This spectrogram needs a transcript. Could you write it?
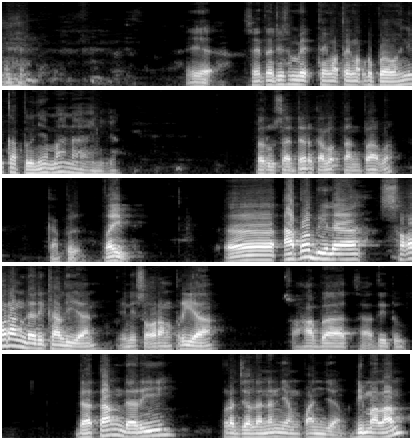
ya, saya tadi sampai tengok-tengok ke bawah ini kabelnya mana ini kan? baru sadar kalau tanpa apa? kabel. Baik. E, apabila seorang dari kalian, ini seorang pria, sahabat saat itu, datang dari perjalanan yang panjang di malam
